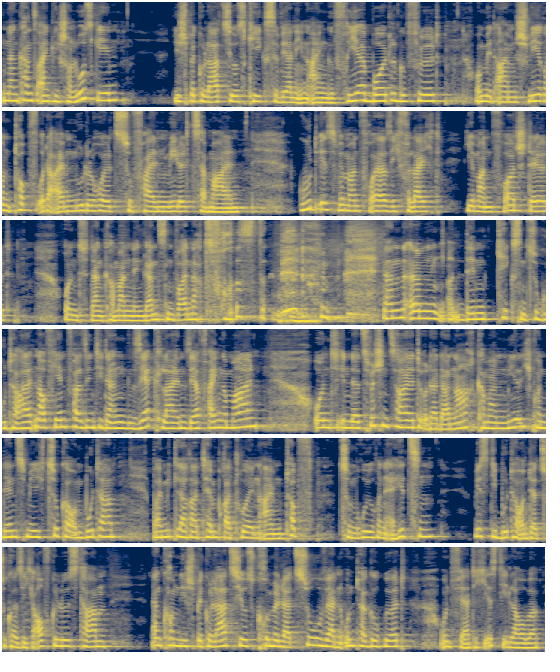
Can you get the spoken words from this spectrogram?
Und dann kann es eigentlich schon losgehen. Die Spekulatiuskekse werden in einen Gefrierbeutel gefüllt und mit einem schweren Topf oder einem Nudelholz zu feinen Mehl zermahlen. Gut ist, wenn man vorher sich vielleicht jemanden vorstellt und dann kann man den ganzen Weihnachtsfrust dann ähm, den Keksen zugute halten. Auf jeden Fall sind die dann sehr klein, sehr fein gemahlen und in der Zwischenzeit oder danach kann man Milch, Kondensmilch, Zucker und Butter bei mittlerer Temperatur in einem Topf zum Rühren erhitzen, bis die Butter und der Zucker sich aufgelöst haben. Dann kommen die Spekulatiuskrümel dazu, werden untergerührt und fertig ist die Laube.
